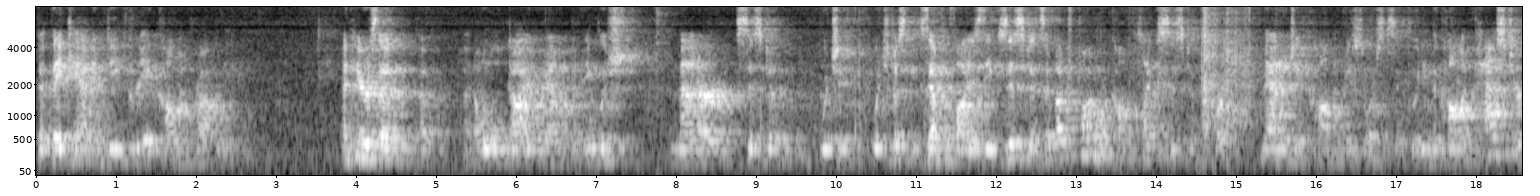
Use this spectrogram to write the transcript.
that they can indeed create common property. And here's a, a, an old diagram of an English manor system which, which just exemplifies the existence of a far more complex system for managing common resources, including the common pasture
